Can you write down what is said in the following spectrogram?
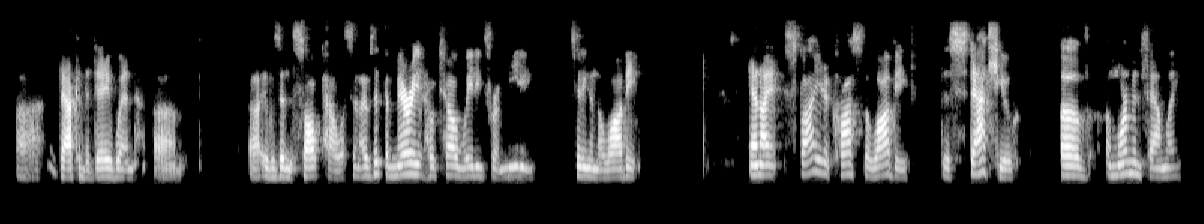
uh, back in the day when um, uh, it was in the Salt Palace, and I was at the Marriott Hotel waiting for a meeting, sitting in the lobby. And I spied across the lobby this statue of a Mormon family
